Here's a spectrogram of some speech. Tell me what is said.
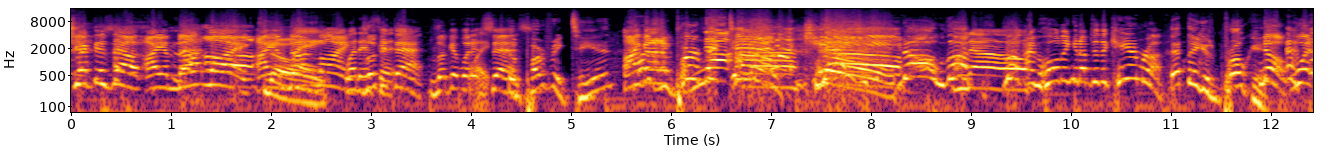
Check this out. I am not lying. I am No. not Wait, lying. what is Look at it? that. Look at what it Wait. says. The perfect 10? I got a perfect Nuh-uh. 10. No, no, look, No. look. I'm holding it up to the camera. That thing is broken. No, what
